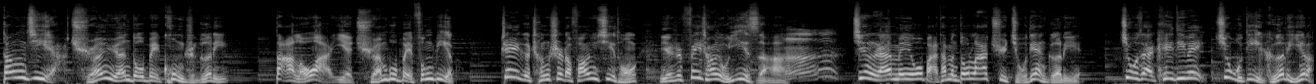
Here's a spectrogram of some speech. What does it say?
当即啊全员都被控制隔离，大楼啊也全部被封闭了。这个城市的防御系统也是非常有意思啊，竟然没有把他们都拉去酒店隔离，就在 KTV 就地隔离了。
